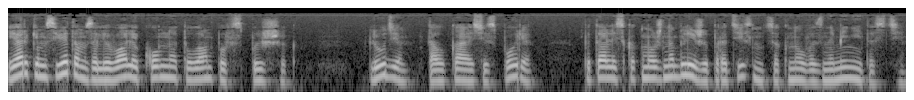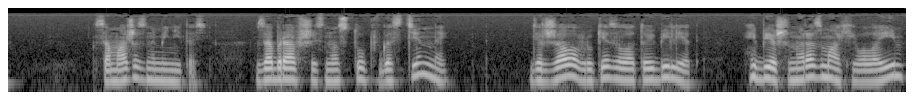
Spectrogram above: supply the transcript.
ярким светом заливали комнату лампы вспышек. Люди, толкаясь и споря, пытались как можно ближе протиснуться к новой знаменитости. Сама же знаменитость, забравшись на ступ в гостиной, держала в руке золотой билет — и бешено размахивала им,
